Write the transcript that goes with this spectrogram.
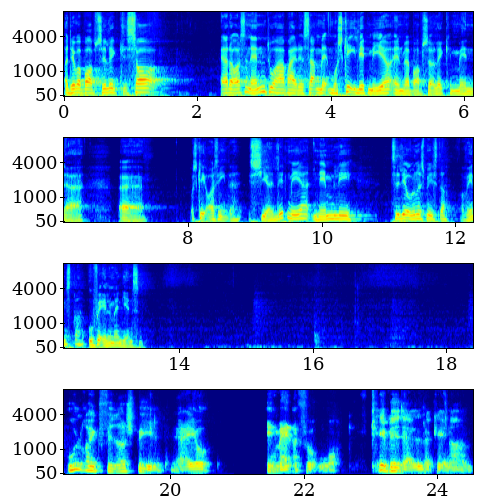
Og det var Bob Selig. Så er der også en anden, du har arbejdet sammen med, måske lidt mere end med Bob Selig, men uh, uh, måske også en, der siger lidt mere, nemlig tidligere udenrigsminister og Venstre, Uffe Ellemann Jensen. Ulrik Federspil er jo en mand at få ord. Det ved alle, der kender ham.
